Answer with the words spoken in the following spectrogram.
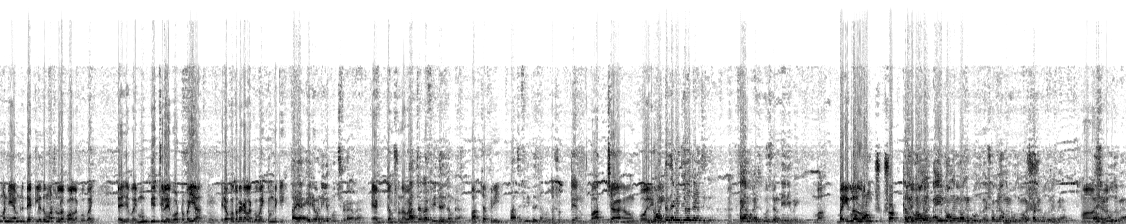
মানে এমনি দেখলে তো মাশাল্লাহ কওয়া লাগবে ভাই। এই যে ভাই মুখ দিয়ে চলে বটো ভাইয়া এটা কত টাকা লাগবে ভাই কেমনে কি? এটাও নিলে পঁচিশশো টাকা ভাই একদম শোনা ভাই। বাচ্চাটা ফ্রিতে দিলাম ভাই বাচ্চা ফ্রি বাচ্চা ফ্রিতে দিলাম। ভাই। দর্শক দেন বাচ্চা এবং কোয়ালিটি নটটা দামি দুই হাজার টাকা দিলে- হ্যাঁ। ভাই আমার কাছে বুঝলাম দিইনি ভাই। বাহ। ভাই এগুলা লং শর্ট খেলতে ভাই, পারবে ভাই। রঙের রঙের কৌতুক ভাই সবই রঙের কৌতুক আমার শর্টের কৌতুক নেই ভাই রঙের কৌতুক ভাই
